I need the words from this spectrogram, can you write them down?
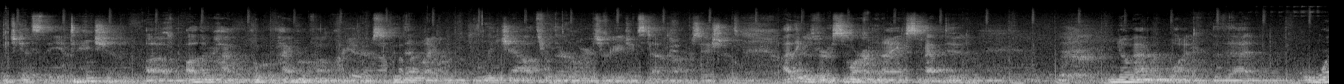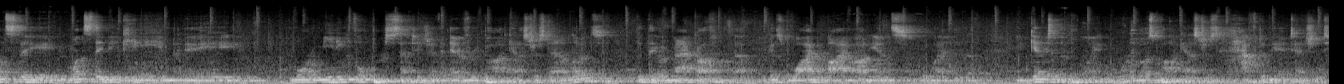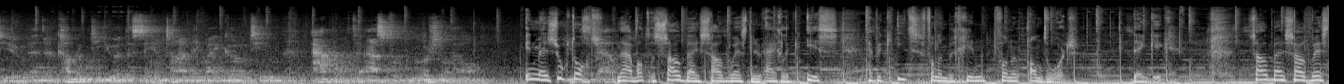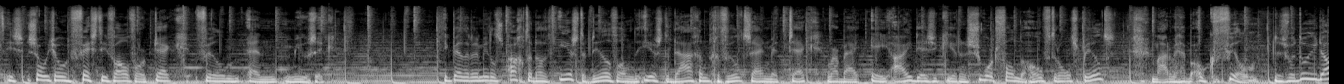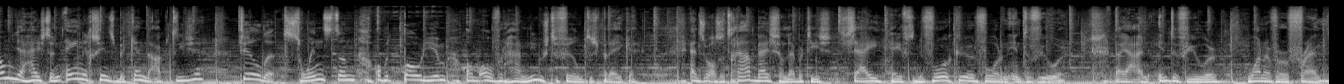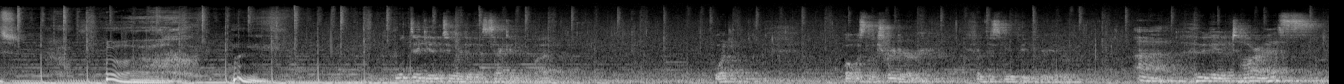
which gets the attention of other reach out through their lawyers or agents to have conversations. I think it was very smart, and I expected, no matter what, that once they once they became a more meaningful percentage of every podcaster's downloads, that they would back off of that. Because why buy audience when you get to the point where most podcasters have to pay attention to you and they're coming to you at the same time they might go to Apple to ask for promotional help. In mijn zoektocht naar wat South by Southwest nu eigenlijk is, heb ik iets van een begin van een antwoord. Denk ik. South by Southwest is sowieso een festival voor tech, film en music. Ik ben er inmiddels achter dat het eerste deel van de eerste dagen gevuld zijn met tech, waarbij AI deze keer een soort van de hoofdrol speelt. Maar we hebben ook film. Dus wat doe je dan? Je hijst een enigszins bekende actrice, Tilda Swinton, op het podium om over haar nieuwste film te spreken. En zoals het gaat bij celebrities, zij heeft een voorkeur voor een interviewer. Nou ja, een interviewer, one of her friends. We'll dig into it in a second, but what what was the trigger for this movie for you? Uh, Julio Torres.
